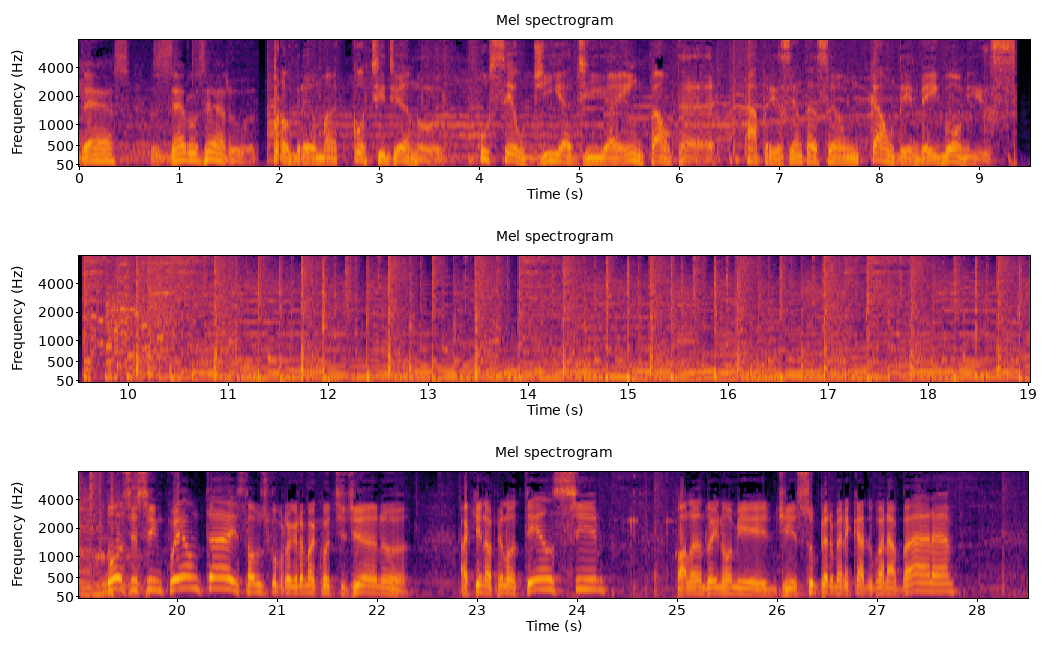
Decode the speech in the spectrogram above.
1000. Programa Cotidiano. O seu dia a dia em pauta. Apresentação Caldenei Gomes. Doze cinquenta, estamos com o programa cotidiano aqui na Pelotense, falando em nome de Supermercado Guanabara.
